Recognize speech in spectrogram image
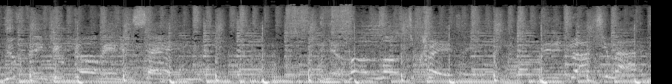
You think you're going insane. And you're almost crazy. Really drives you mad.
